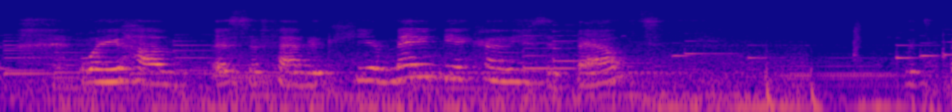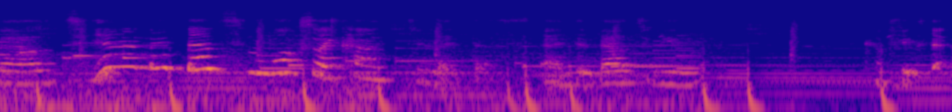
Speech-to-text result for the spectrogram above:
when you have a fabric here. Maybe I can use a belt. With belt, yeah, my belt will work so I can't do like this. And the belt will can fix that.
